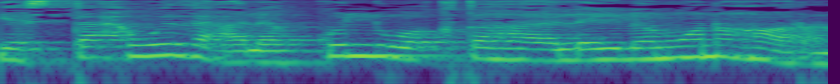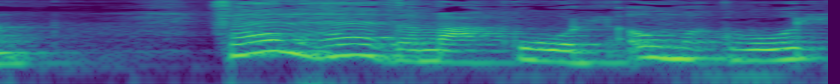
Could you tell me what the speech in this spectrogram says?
يستحوذ على كل وقتها ليلا ونهارا فهل هذا معقول أو مقبول؟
